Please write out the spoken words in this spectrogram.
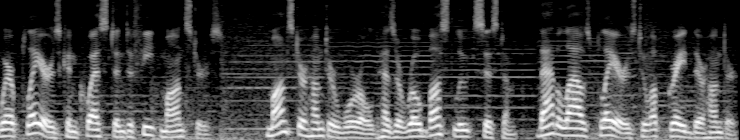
where players can quest and defeat monsters. Monster Hunter World has a robust loot system that allows players to upgrade their hunter.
